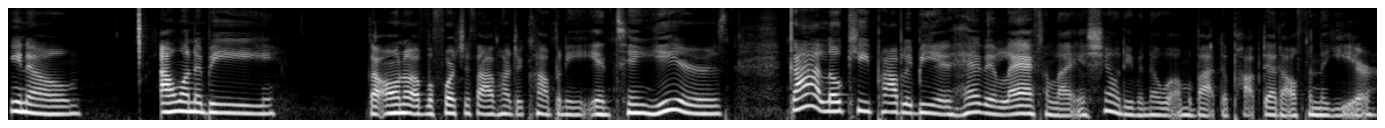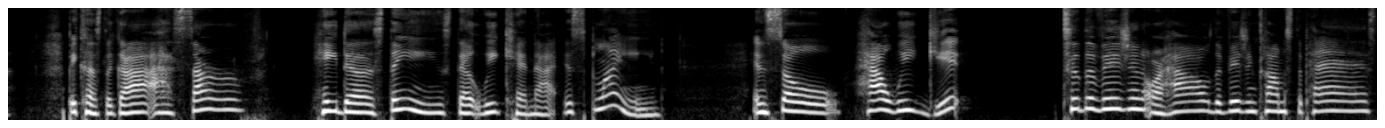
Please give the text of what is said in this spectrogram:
you know, I want to be the owner of a Fortune 500 company in 10 years, God low key probably be in heaven laughing, like, and she don't even know what I'm about to pop that off in a year. Because the God I serve, he does things that we cannot explain. And so, how we get to the vision or how the vision comes to pass,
